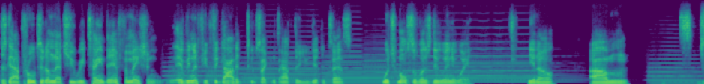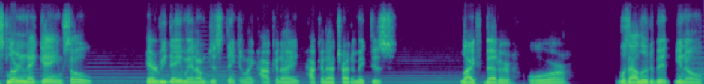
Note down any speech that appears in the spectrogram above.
just got to prove to them that you retained the information, even if you forgot it two seconds after you did the test, which most of us do anyway. You know, um, just learning that game. So every day, man, I'm just thinking like, how can I, how can I try to make this life better? Or was I a little bit, you know,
